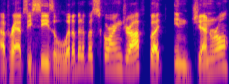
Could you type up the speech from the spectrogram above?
Uh, perhaps he sees a little bit of a scoring drop, but in general,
